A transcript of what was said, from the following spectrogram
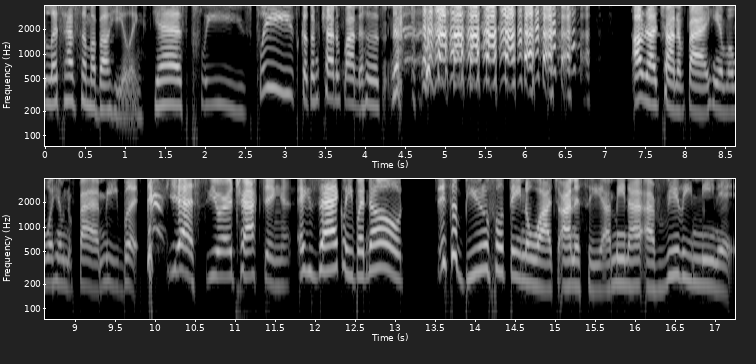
Let's have some about healing. Yes, please, please, because I'm trying to find a husband. I'm not trying to find him. I want him to find me, but Yes, you're attracting. exactly. But no, it's a beautiful thing to watch, honestly. I mean, I, I really mean it.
